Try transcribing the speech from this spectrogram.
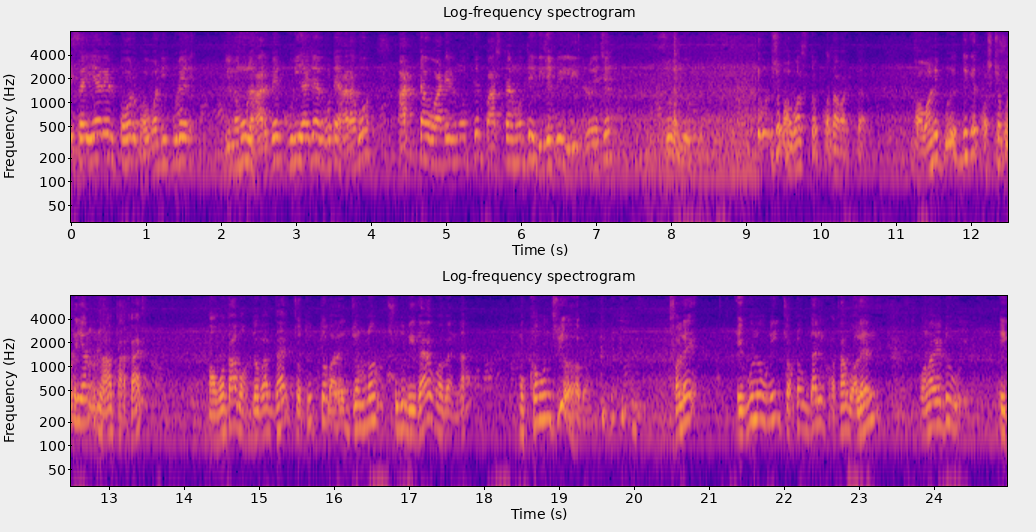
এসআইআর এর পর ভবানীপুরে তৃণমূল হারবে কুড়ি হাজার ভোটে হারাবো আটটা ওয়ার্ডের মধ্যে পাঁচটার মধ্যে বিজেপির লিড রয়েছে। সব অবাস্তব কথাবার্তা। ভবানীপুরের দিকে কষ্ট করে যেন না তাকায় মমতা বন্দ্যোপাধ্যায় চতুর্থবারের জন্য শুধু বিধায়ক হবেন না মুখ্যমন্ত্রীও হবেন। ফলে এগুলো উনি চটকদারি কথা বলেন। ওনার একটু এই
